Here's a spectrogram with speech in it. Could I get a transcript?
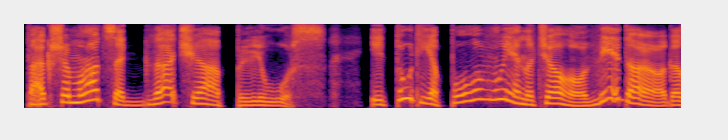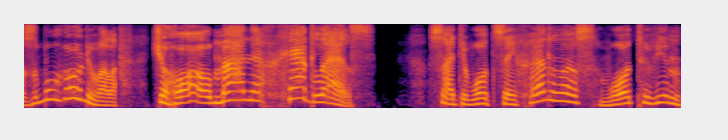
Перший мод це Гача Плюс. І тут я половину цього відео розбурювала, чого у мене хедлес. Кстати, от цей хедлес, от він.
